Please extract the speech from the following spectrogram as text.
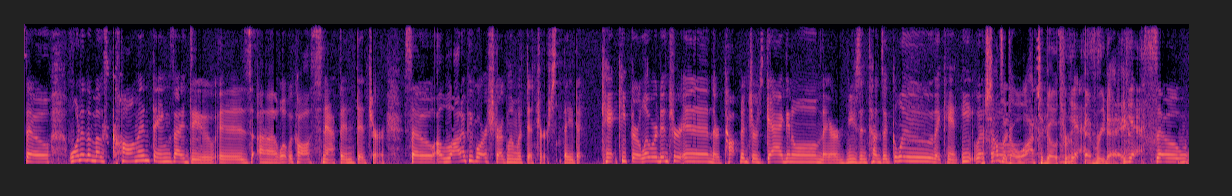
So one of the most common things I do is uh, what we call a snap-in denture. So a lot of people are struggling with dentures. They can't keep their lower denture in, their top denture's gagging them, they're using tons of glue, they can't eat with Which sounds them. like a lot to go through yes. every day. Yes, so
